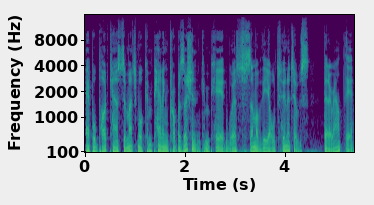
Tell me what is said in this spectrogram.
Apple Podcasts a much more compelling proposition compared with some of the alternatives that are out there.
